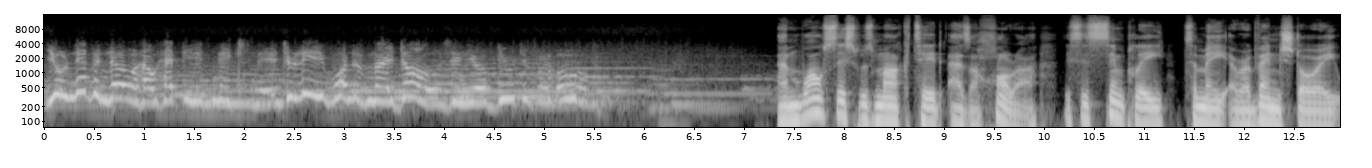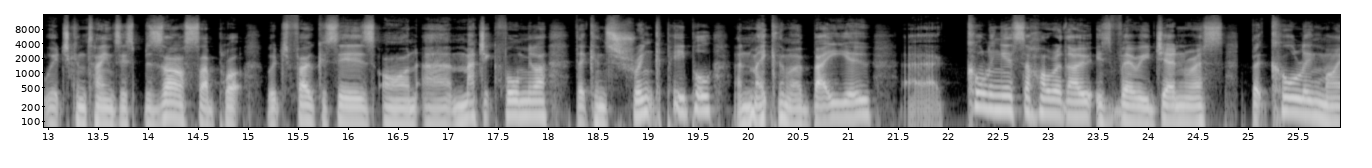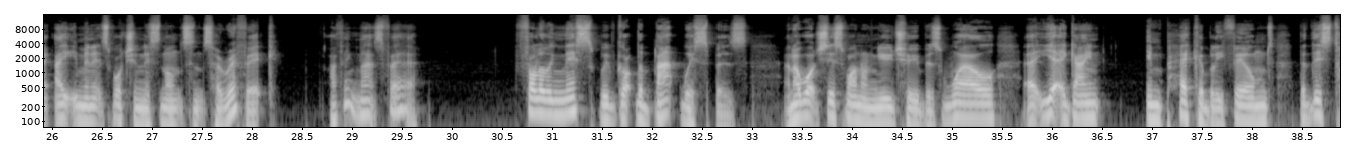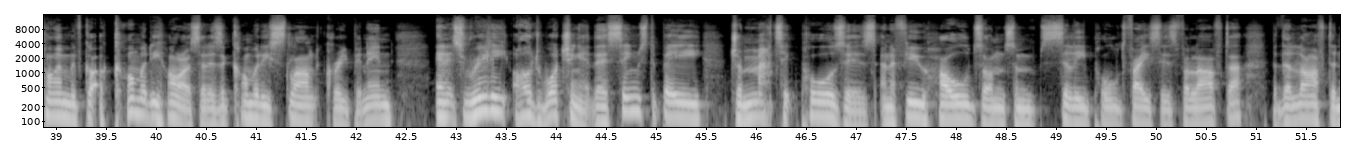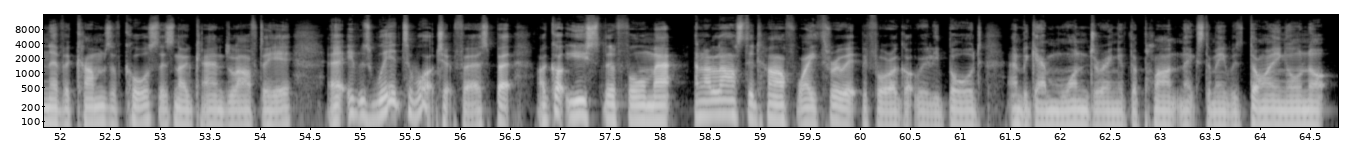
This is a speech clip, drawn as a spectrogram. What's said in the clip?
You'll never know how happy it makes me to leave one of my dolls in your beautiful home. And whilst this was marketed as a horror, this is simply, to me, a revenge story which contains this bizarre subplot which focuses on a magic formula that can shrink people and make them obey you. Uh, calling this a horror, though, is very generous, but calling my 80 minutes watching this nonsense horrific, I think that's fair. Following this, we've got The Bat Whispers, and I watched this one on YouTube as well. Uh, yet again, impeccably filmed, but this time we've got a comedy horror, so there's a comedy slant creeping in, and it's really odd watching it. There seems to be dramatic pauses and a few holds on some silly pulled faces for laughter, but the laughter never comes, of course. There's no canned laughter here. Uh, it was weird to watch at first, but I got used to the format and I lasted halfway through it before I got really bored and began wondering if the plant next to me was dying or not.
